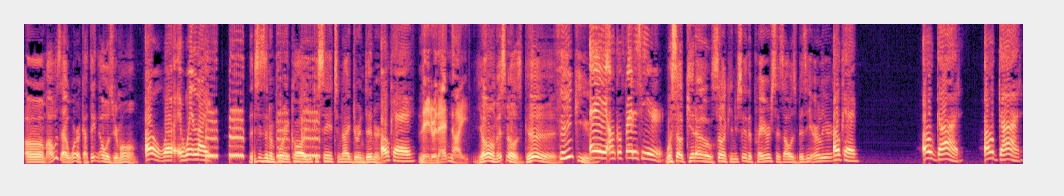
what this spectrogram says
Um, I was at work. I think that was your mom. Oh, well, it went like, This is an important call. You can say it tonight during dinner. okay. Later that night. Yum, it smells good. Thank you. Hey, Uncle Fred is here. What's up, kiddo? Son, can you say the prayer since I was busy earlier? Okay. Oh God. Oh God.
